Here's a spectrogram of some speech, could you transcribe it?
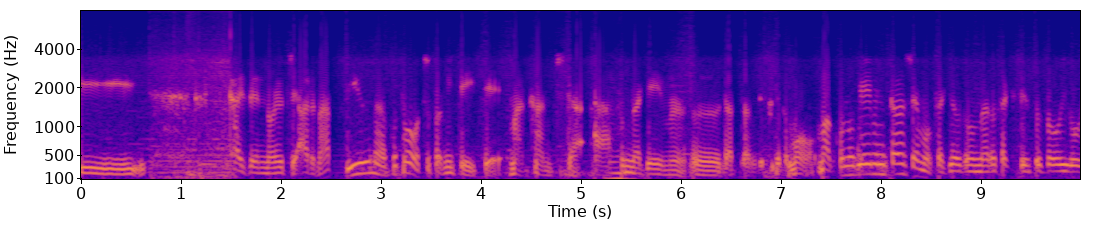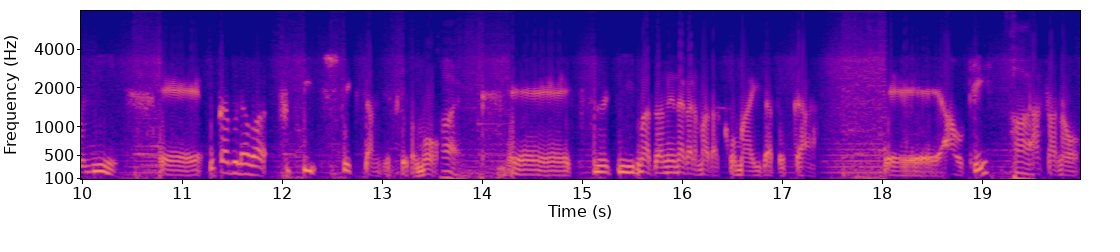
いい改善の余地あるなっていうようなことをちょっと見ていて、まあ、感じた、あうん。そんなゲームうだったんですけども、まあ、このゲームに関しても先ほどの長崎戦と同様に、えー岡村は復帰してきたんですけども、はい。えー引き続き、まあ、残念ながらまだ狛江だとか、えー青木、は浅野、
